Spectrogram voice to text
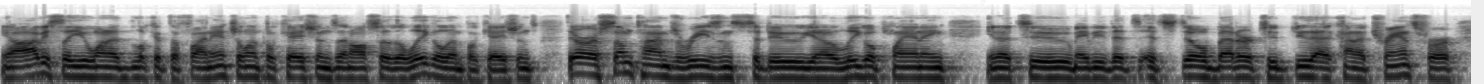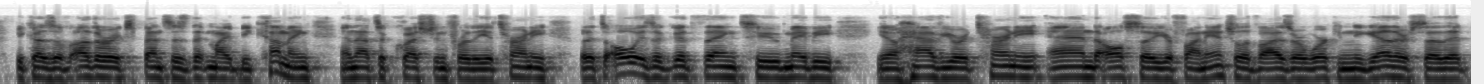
you know, obviously you want to look at the financial implications and also the legal implications. There are sometimes reasons to do, you know, legal planning, you know, to maybe that it's still better to do that kind of transfer because of other expenses that might be coming, and that's a question for the attorney. But it's always a good thing to maybe, you know, have your attorney and also your financial advisor working together so that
